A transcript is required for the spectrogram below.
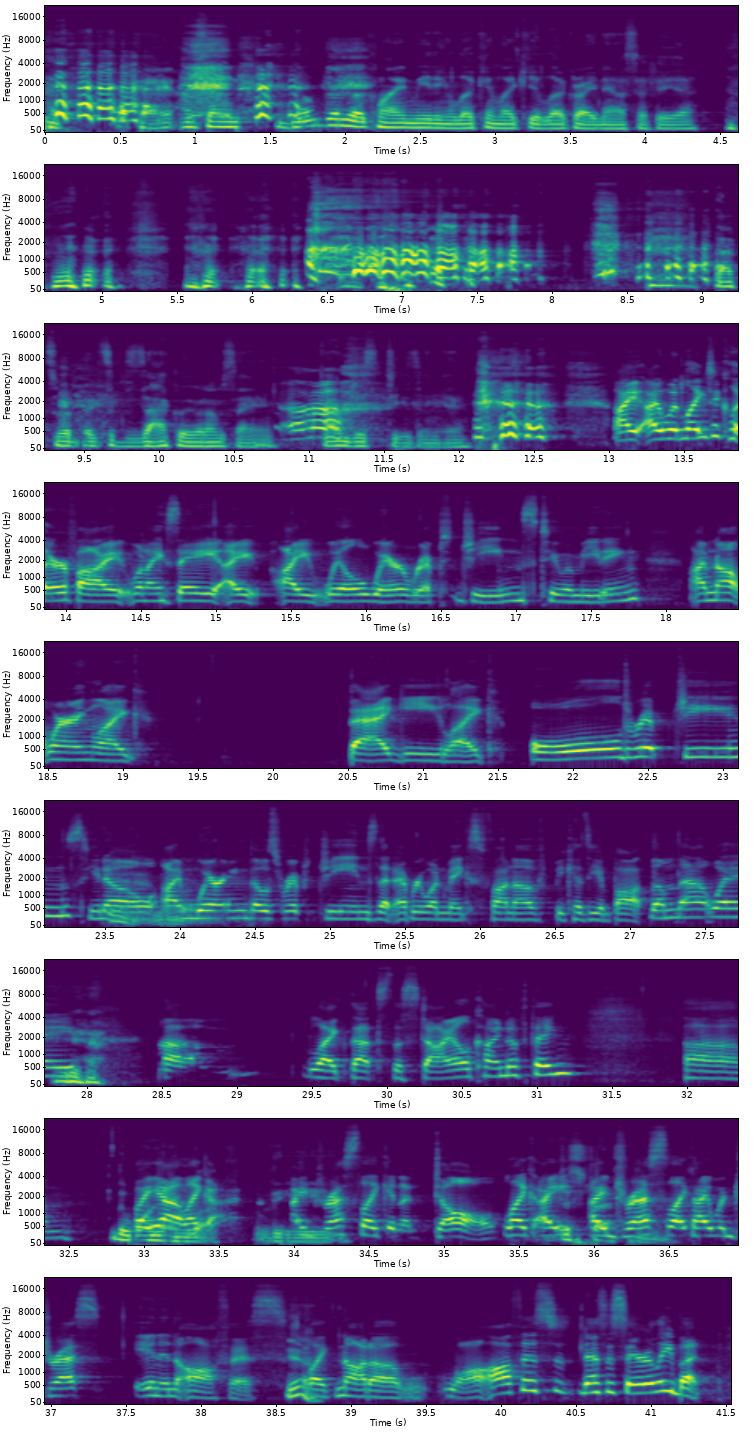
Okay, I'm saying don't go to a client meeting looking like you look right now, Sophia. that's what. That's exactly what I'm saying. I'm just teasing you. I, I would like to clarify when I say I, I will wear ripped jeans to a meeting, I'm not wearing like baggy, like old ripped jeans. You know, Yeah, no. I'm wearing those ripped jeans that everyone makes fun of because you bought them that way. Yeah. Um, like that's the style kind of thing. Um, the But yeah, look, like I, I dress like an adult. Like I, I dress like I would dress in an office. Yeah. Like not a law office necessarily, but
